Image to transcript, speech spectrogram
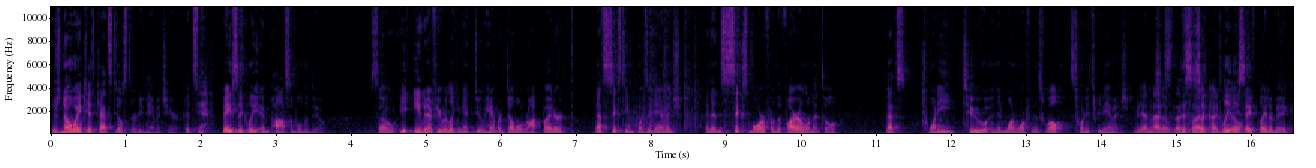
There's no way Kit Kat steals 30 damage here. It's Yeah. basically impossible to do. So e- even if you were looking at Doomhammer double Rockbiter, that's 16 points of damage, and then six more from the Fire Elemental. That's 22, and then one more from this Whelp. It's 23 damage. Yeah, and that's- so that's this is a uh, completely ideal. safe play to make,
